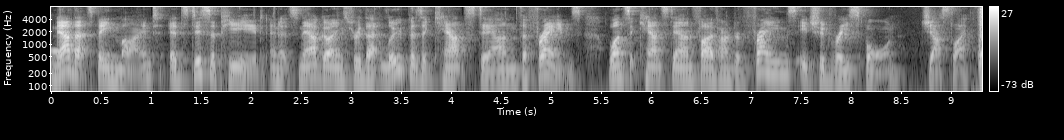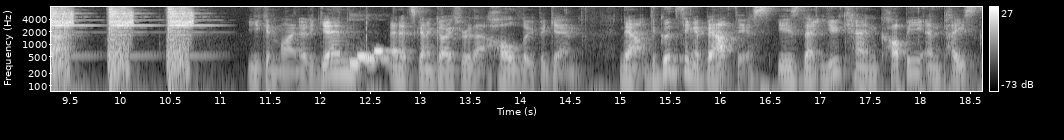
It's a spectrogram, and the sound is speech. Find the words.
Now that's been mined, it's disappeared and it's now going through that loop as it counts down the frames. Once it counts down 500 frames, it should respawn, just like that. You can mine it again and it's going to go through that whole loop again. Now, the good thing about this is that you can copy and paste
